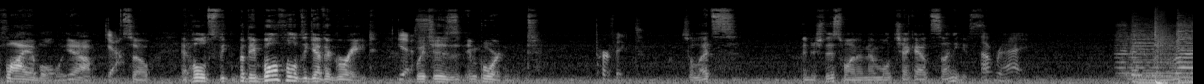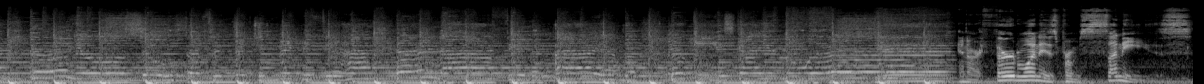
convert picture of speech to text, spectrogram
pliable. Yeah. Yeah. So it holds, the, but they both hold together great. Yes. Which is important. Perfect. So let's finish this one, and then we'll check out Sonny's. All right. Girl, you're so perfect that you make me feel high. And I feel that I am the luckiest guy in the world. Yeah. And our third one is from Sonny's.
